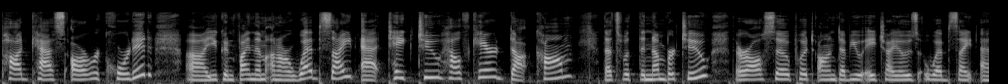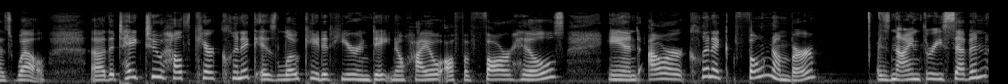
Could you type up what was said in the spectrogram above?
podcasts are recorded. Uh, you can find them on our website at take2healthcare.com. That's with the number two. They're also put on WHIO's website as well. Uh, the Take Two Healthcare Clinic is located here in Dayton, Ohio, off of Far Hills. And our clinic phone number is 937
